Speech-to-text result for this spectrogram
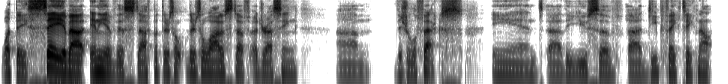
what they say about any of this stuff. But there's a there's a lot of stuff addressing um, visual effects and uh, the use of uh, deep fake techno-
